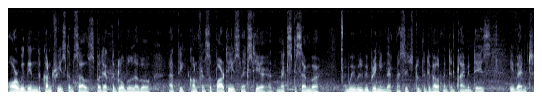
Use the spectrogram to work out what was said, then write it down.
or within the countries themselves, but at the global level at the Conference of Parties next year, next December. We will be bringing that message to the Development and Climate Days event.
